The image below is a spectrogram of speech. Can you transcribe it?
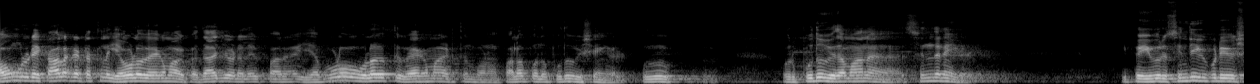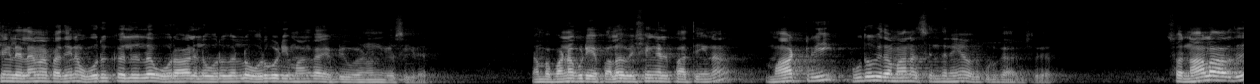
அவங்களுடைய காலகட்டத்தில் எவ்வளோ வேகமாக இப்போ தாஜியோட லைஃப் பாருங்கள் எவ்வளோ உலகத்து வேகமாக எடுத்துன்னு போனோம். பல பல புது விஷயங்கள் புது ஒரு புது விதமான சிந்தனைகள். இப்போ இவர் சிந்திக்கக்கூடிய விஷயங்கள் எல்லாமே பார்த்தீங்கன்னா ஒரு கல்லில் ஒரு ஆள் இல்லை ஒரு கல்லில் ஒரு கோடி மாங்காய் எப்படி வேணும்னு யோசிக்கிறார். நம்ம பண்ணக்கூடிய பல விஷயங்கள் பார்த்தீங்கன்னா மாற்றி புதுவிதமான சிந்தனையை அவர் கொடுக்க ஆரம்பிச்சிருக்கார். ஸோ நாலாவது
